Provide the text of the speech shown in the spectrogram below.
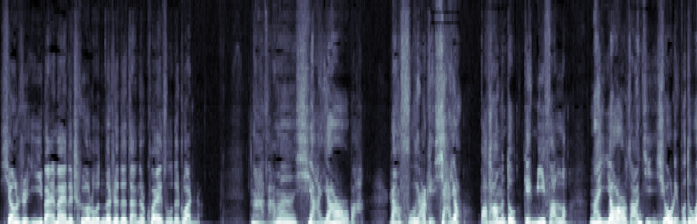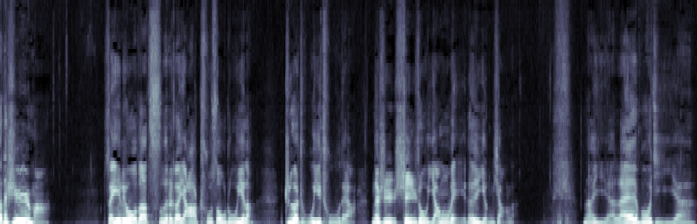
像是一百迈的车轮子似的，在那快速的转着。那咱们下药吧，让服务员给下药，把他们都给迷翻了。那药咱锦绣里不多的是吗？贼溜子呲着个牙出馊主意了。这主意出的呀，那是深受杨伟的影响了。那也来不及呀，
